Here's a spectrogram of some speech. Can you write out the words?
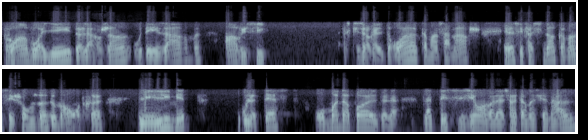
pour envoyer de l'argent ou des armes en Russie. Est-ce qu'ils auraient le droit? Comment ça marche? Et là, c'est fascinant comment ces choses-là nous montrent les limites ou le test au monopole de la, décision en relations internationales,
